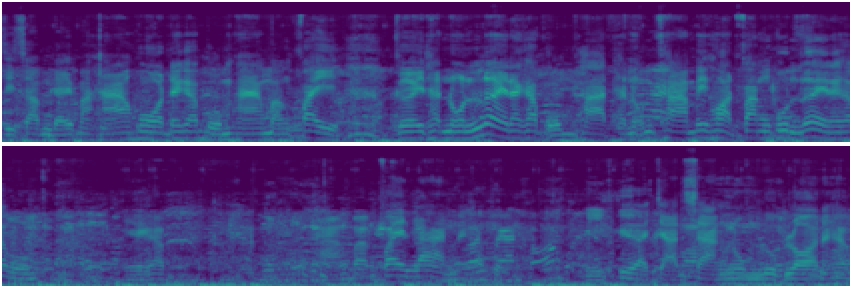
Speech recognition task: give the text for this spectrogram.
ที่ซ้ำได้มาหาโหดนะครับ ผมหางบางไฟเกยถนนเลยนะครับ ผมผ่านถนนคามไปหอดฟังพุ่นเลยนะครับ ผมนี่ครับหางบางไฟล้านนะครับผมนี่คืออาจารย์สร้างหนุ่มรูปรอนะครับ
